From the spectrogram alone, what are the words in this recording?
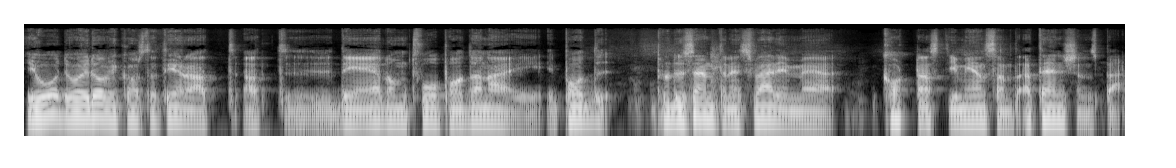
Jo, det var ju då vi konstaterade att, att det är de två poddarna, poddproducenterna i Sverige med kortast gemensamt attention span.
